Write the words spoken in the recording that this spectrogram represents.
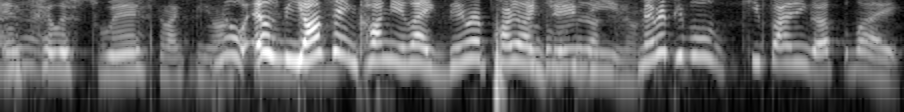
Yeah. and Taylor Swift and like Beyonce. No, it was Beyonce and Kanye. Like they were part of like And the Jay-Z, Illuminati. no, Remember, people keep finding up like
